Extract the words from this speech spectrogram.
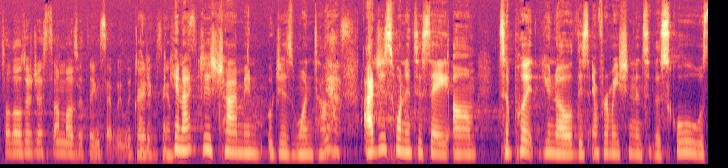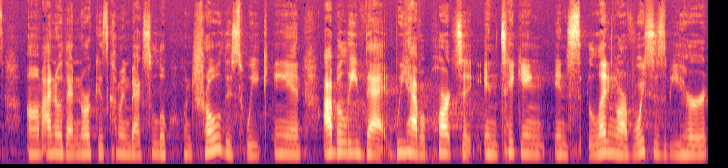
So those are just some of the things that we would Great do. Examples. Can I just chime in just one time? Yes. I just wanted to say um, to put you know this information into the schools. Um, I know that Newark is coming back to local control this week, and I believe that we have a part to in taking in letting our voices be heard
